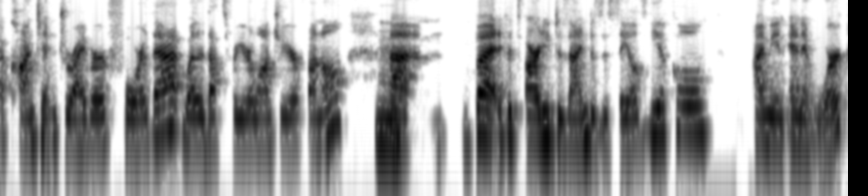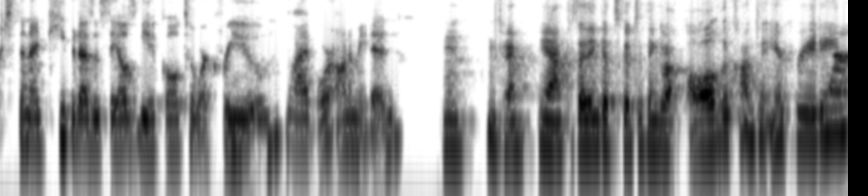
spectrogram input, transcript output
a content driver for that whether that's for your launch or your funnel mm. um, but if it's already designed as a sales vehicle i mean and it worked then i'd keep it as a sales vehicle to work for mm. you live or automated mm. okay yeah because i think it's good to think about all of the content you're creating yeah.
